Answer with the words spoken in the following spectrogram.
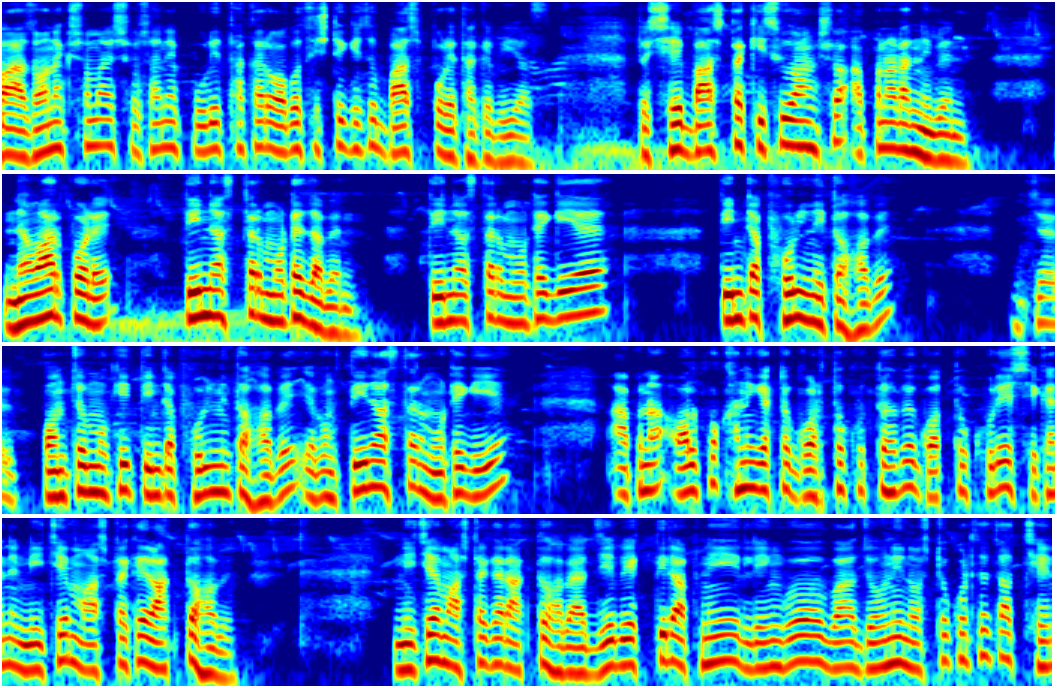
বাস অনেক সময় শ্মশানে পুড়ে থাকার অবশিষ্টে কিছু বাস পড়ে থাকে বিয়াস তো সেই বাসটা কিছু অংশ আপনারা নেবেন। নেওয়ার পরে তিন আস্তার মোটে যাবেন। তিন আস্তার মোটে গিয়ে তিনটা ফুল নিতে হবে। যে পঞ্চমুখী তিনটা ফুল নিতে হবে এবং তিন রাস্তার মোটে গিয়ে আপনার অল্প খানিক একটা গর্ত করতে হবে। গর্ত খুঁড়ে সেখানে নিচে মাছটাকে রাখতে হবে। নিচে মাছটাকে রাখতে হবে। আর যে ব্যক্তির আপনি লিঙ্গ বা যৌনি নষ্ট করতে চাচ্ছেন,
